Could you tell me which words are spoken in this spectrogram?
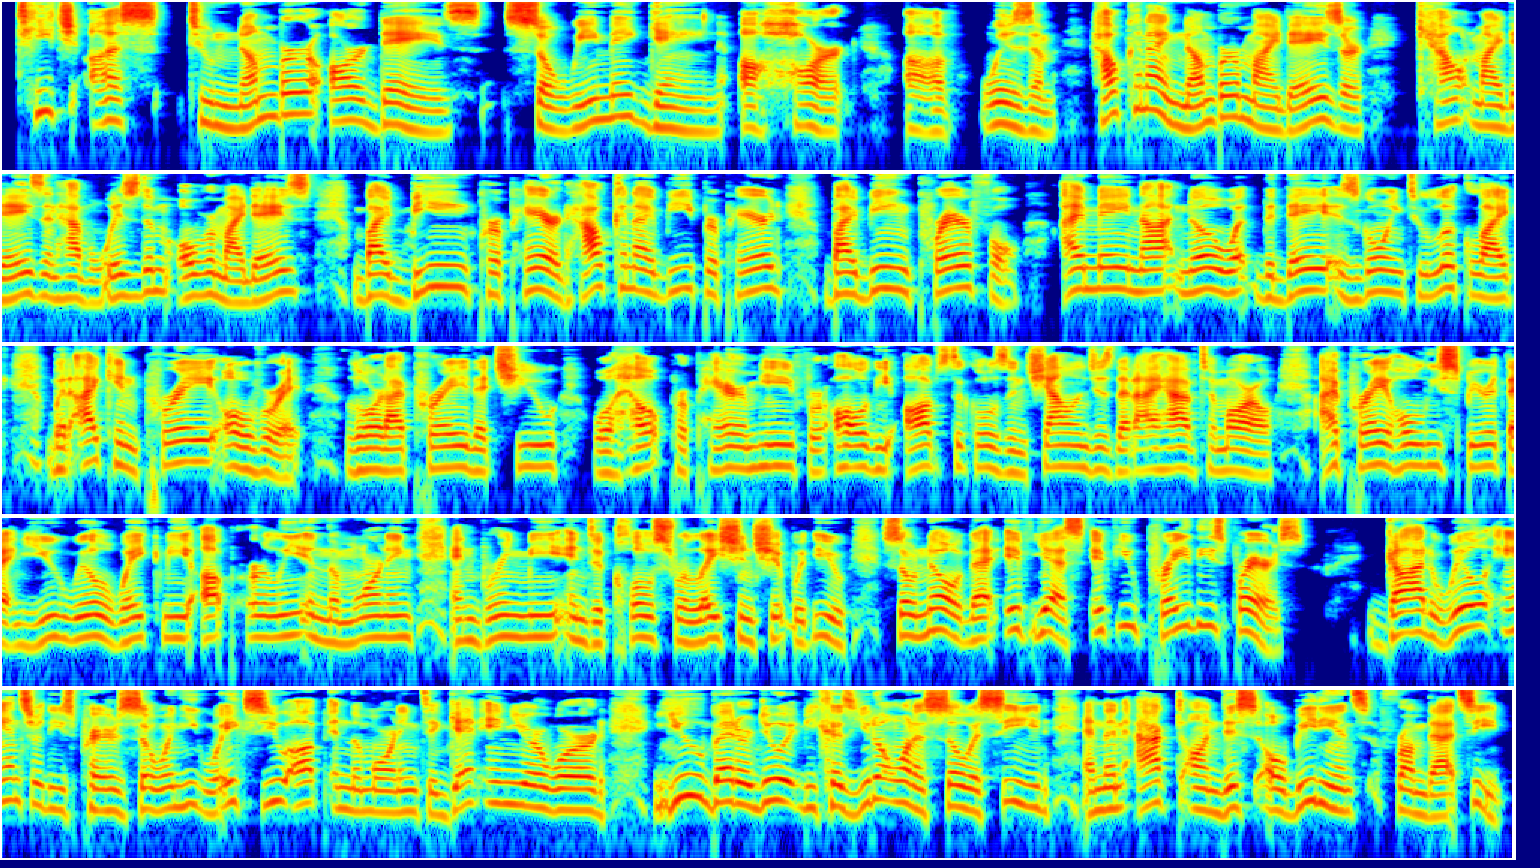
Teach us to number our days so we may gain a heart of wisdom. How can I number my days or count my days and have wisdom over my days? By being prepared. How can I be prepared? By being prayerful. I may not know what the day is going to look like, but I can pray over it. Lord, I pray that you will help prepare me for all the obstacles and challenges that I have tomorrow. I pray, Holy Spirit, that you will wake me up early in the morning and bring me into close relationship with you. So know that if, yes, if you pray these prayers, God will answer these prayers. So when He wakes you up in the morning to get in your word, you better do it because you don't want to sow a seed and then act on disobedience from that seed.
